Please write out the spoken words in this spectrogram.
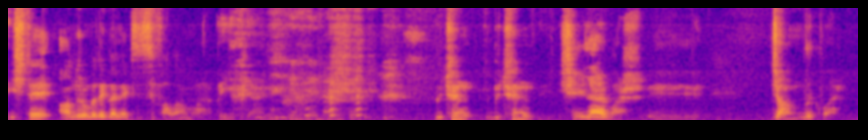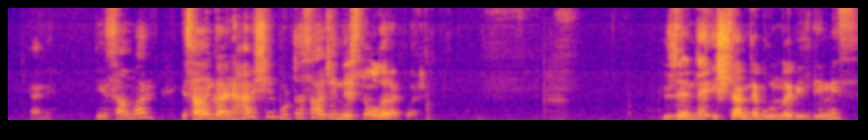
işte Andromeda galaksisi falan var. Ayıp yani. bütün bütün şeyler var. Canlılık var. Yani insan var. İnsandan gayrı her şey burada sadece nesne olarak var. Üzerinde işlemde bulunabildiğimiz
